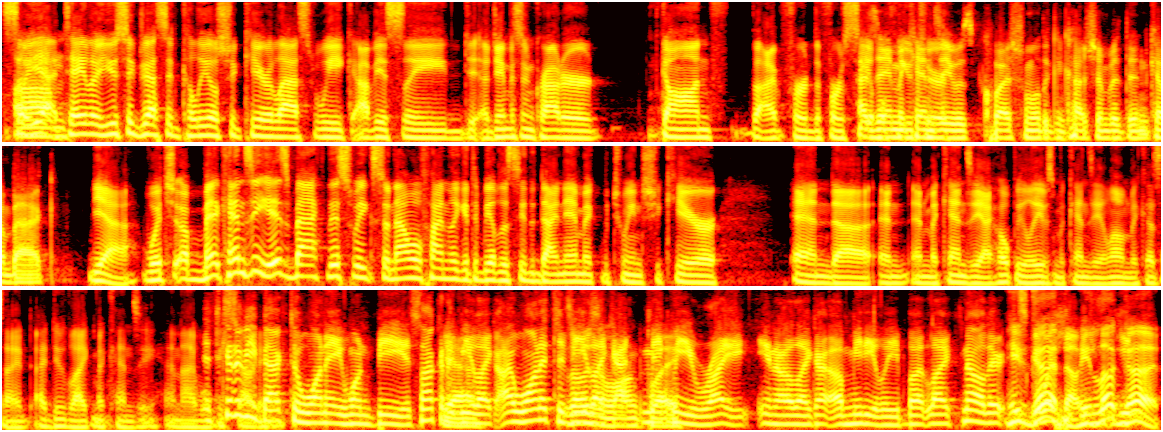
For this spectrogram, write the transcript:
So yeah, Um, Taylor, you suggested Khalil Shakir last week. Obviously, J- uh, Jamison Crowder gone for the first. Isaiah future. McKenzie was questionable with the concussion, but didn't come back. Yeah, which uh, McKenzie is back this week, so now we'll finally get to be able to see the dynamic between Shakir and uh, and and McKenzie. I hope he leaves McKenzie alone because I, I do like McKenzie, and I will. It's going to be back to one A, one B. It's not going to be like I want it to It's be always a like long make me right, you know, like uh, immediately. But like no, there- He's good, though. He looked good.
